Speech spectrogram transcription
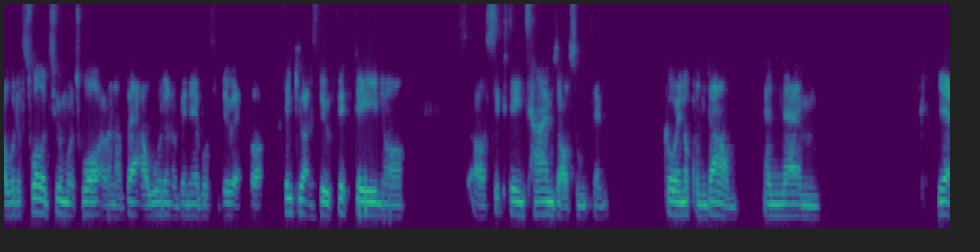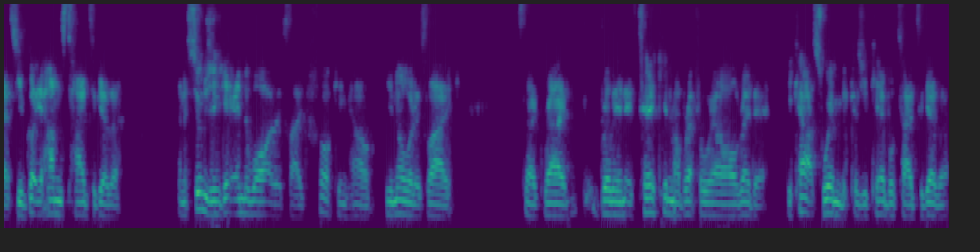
I would have swallowed too much water, and I bet I wouldn't have been able to do it. But I think you had to do fifteen or or sixteen times or something, going up and down, and um, yeah, so you've got your hands tied together, and as soon as you get in the water, it's like fucking hell. You know what it's like. It's like, right, brilliant. It's taking my breath away already. You can't swim because you're cable tied together.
